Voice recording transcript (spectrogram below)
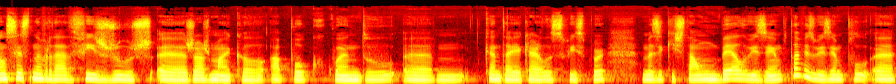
não sei se na verdade fiz jus a George Michael há pouco quando ahm, cantei a Careless Whisper, mas aqui está um belo exemplo, talvez o exemplo ah,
